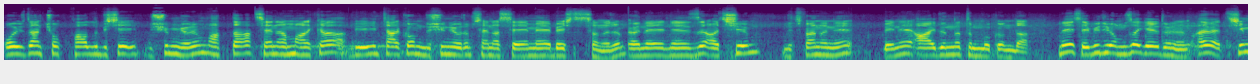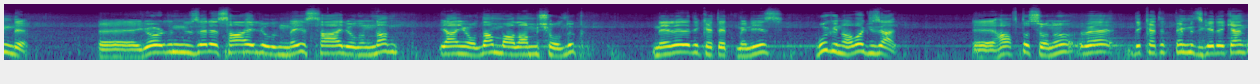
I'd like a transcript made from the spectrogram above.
O yüzden çok pahalı bir şey düşünmüyorum. Hatta Sena marka bir intercom düşünüyorum. Sena SM5 sanırım. Önerilerinizi açayım. Lütfen hani beni aydınlatın bu konuda. Neyse videomuza geri dönelim. Evet şimdi e, gördüğünüz üzere sahil yolundayız. Sahil yolundan yan yoldan bağlanmış olduk. Nelere dikkat etmeliyiz? Bugün hava güzel. E, hafta sonu ve dikkat etmemiz gereken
